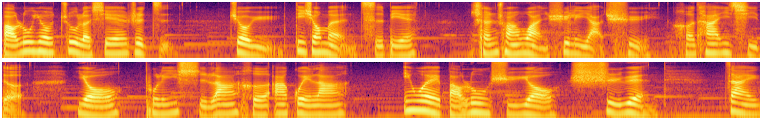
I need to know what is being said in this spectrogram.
保禄又住了些日子，就与弟兄们辞别，乘船往叙利亚去。和他一起的有。普里史拉和阿贵拉，因为保禄许有誓愿，在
